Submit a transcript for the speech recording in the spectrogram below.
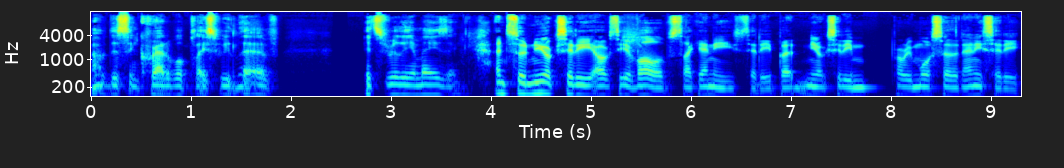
of this incredible place we live. It's really amazing. And so New York City obviously evolves like any city, but New York City, probably more so than any city,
